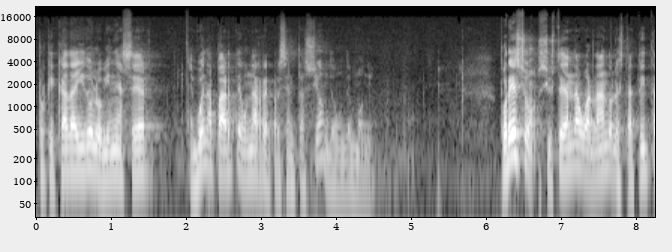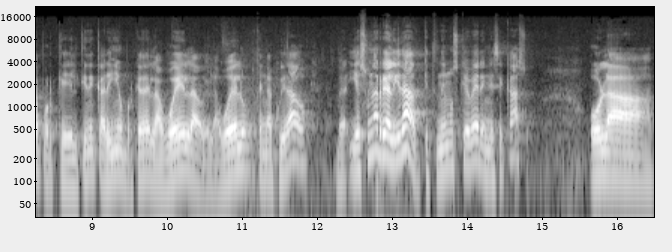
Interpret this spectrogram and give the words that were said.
Porque cada ídolo viene a ser, en buena parte, una representación de un demonio. Por eso, si usted anda guardando la estatuita porque él tiene cariño porque es de la abuela o del abuelo, tenga cuidado. Y es una realidad que tenemos que ver en ese caso. O la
